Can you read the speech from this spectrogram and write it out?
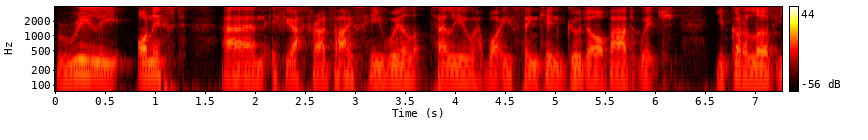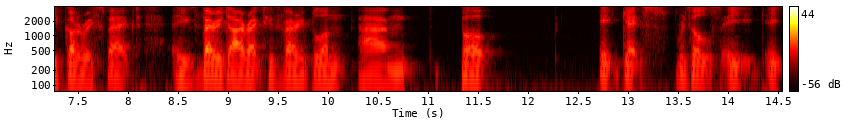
really honest. Um, if you ask for advice, he will tell you what he's thinking, good or bad, which you've got to love, you've got to respect. He's very direct, he's very blunt, um, but it gets results. It, it,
